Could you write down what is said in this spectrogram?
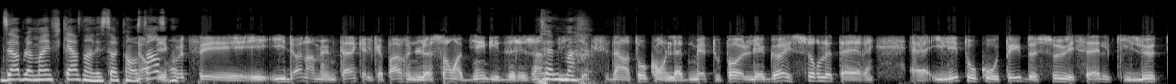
diablement efficace dans les Non, circonstances. écoute, c'est il, donne en même temps quelque part une leçon à bien des dirigeants de Tellement. pays occidentaux qu'on l'admette ou pas. Le gars est sur le terrain. Euh, il est aux côtés de ceux et celles qui luttent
